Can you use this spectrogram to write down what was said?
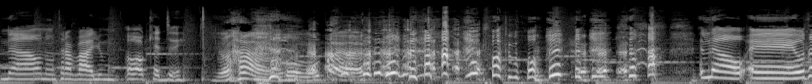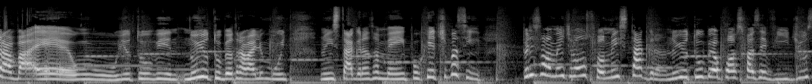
Não, não trabalho. Ó, quer dizer. Ah, opa. Foi bom. Não, é, eu trabalho. É, o YouTube. No YouTube eu trabalho muito. No Instagram também. Porque, tipo assim, principalmente, vamos supor, no Instagram. No YouTube eu posso fazer vídeos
